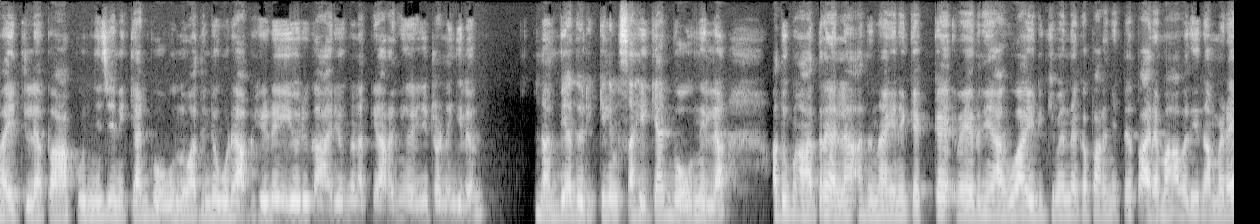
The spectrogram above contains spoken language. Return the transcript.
വയറ്റിൽ. അപ്പൊ ആ കുഞ്ഞ് ജനിക്കാൻ പോകുന്നു. അതിന്റെ കൂടെ അഭിയുടെ ഈ ഒരു കാര്യങ്ങളൊക്കെ അറിഞ്ഞു കഴിഞ്ഞിട്ടുണ്ടെങ്കിലും നവ്യ അതൊരിക്കലും സഹിക്കാൻ പോകുന്നില്ല. അതുമാത്രമല്ല അത് നയനയ്ക്കൊക്കെ വേദനയാകുമായിരിക്കുമെന്നൊക്കെ പറഞ്ഞിട്ട് പരമാവധി നമ്മുടെ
